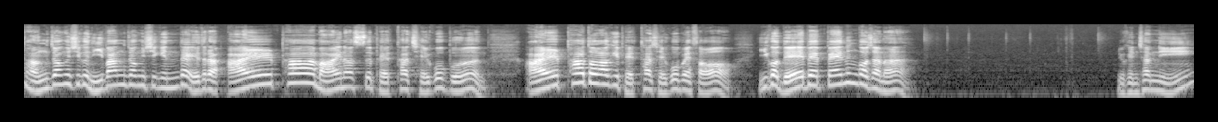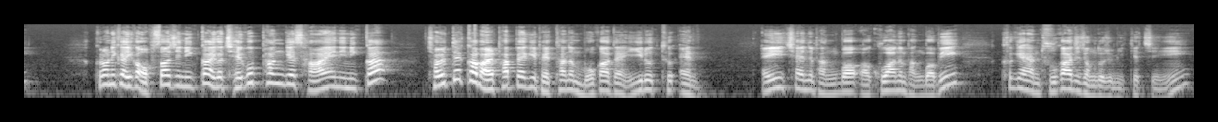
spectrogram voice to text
방정식은 이 방정식인데 얘들아 알파 마이너스 베타 제곱은 알파 더하기 베타 제곱에서 이거 4배 빼는 거잖아. 이거 괜찮니? 그러니까 이거 없어지니까 이거 제곱한 게 4n이니까 절대값 알파 빼기 베타는 뭐가 돼? 2루트 n. hn 방법 어, 구하는 방법이 크게 한 두 가지 정도 좀 있겠지.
